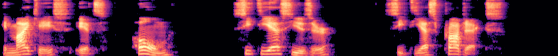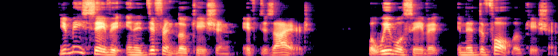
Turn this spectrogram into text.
In my case, it's home, CTS user, CTS projects. You may save it in a different location if desired, but we will save it in the default location.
